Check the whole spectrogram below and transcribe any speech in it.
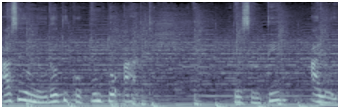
acidoneurótico.art del sentir al oír.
